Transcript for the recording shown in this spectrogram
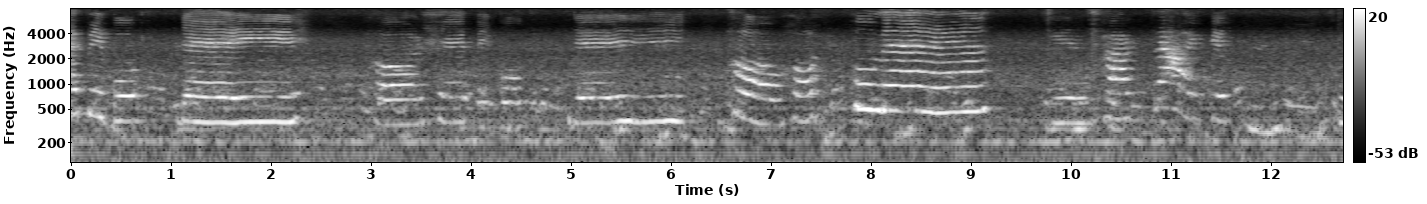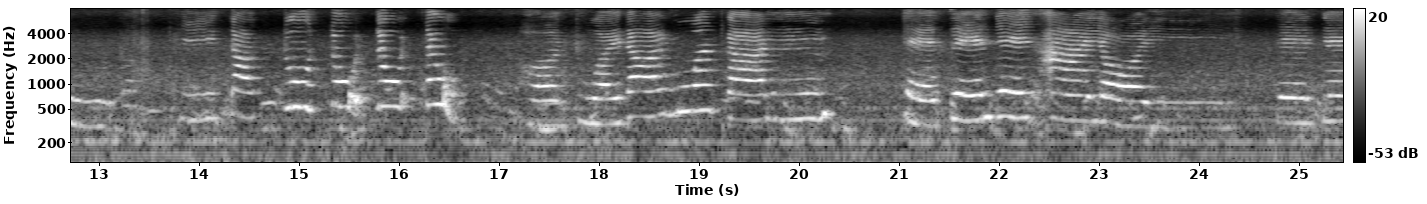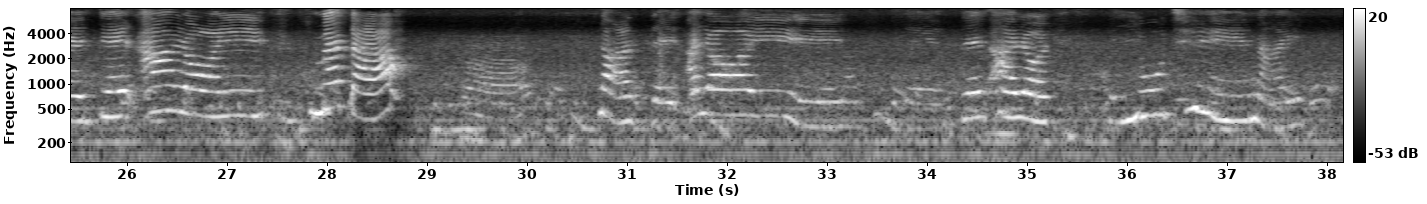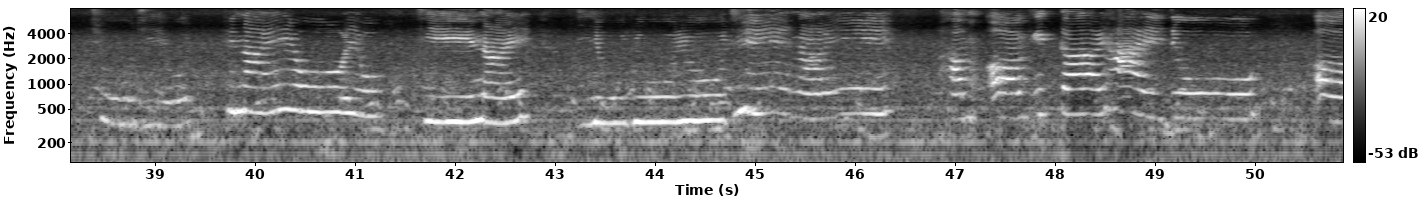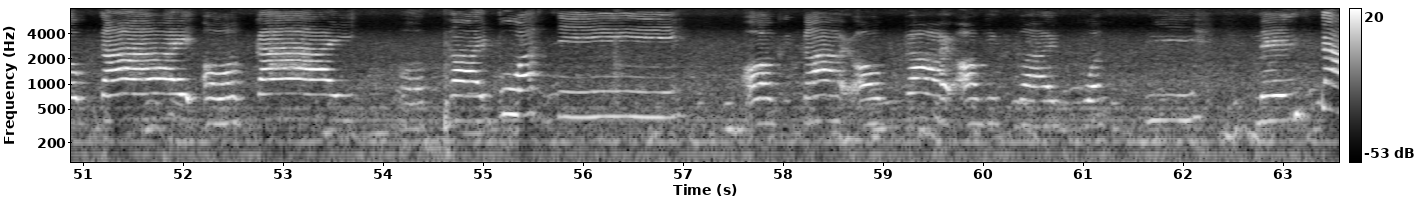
happy birthday. Oh, happy birthday. Ho, ho, hooray. You have tried it. Do the, he does, do, do, do, do. Hot, wide ที่ไหนชูชีที่ไหนอยู่ที่ไหนอยู่อยู่ที่ไหนทำออกกายให้ดูออกกาออกกาออกกาปวดดีออกกาออกกาออกกาปวดดีเล่น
